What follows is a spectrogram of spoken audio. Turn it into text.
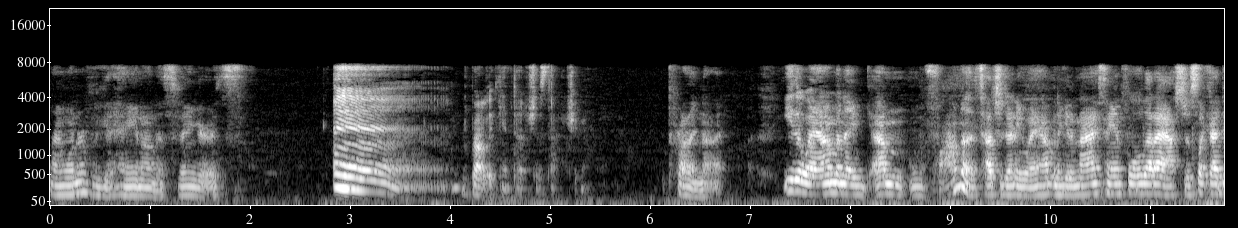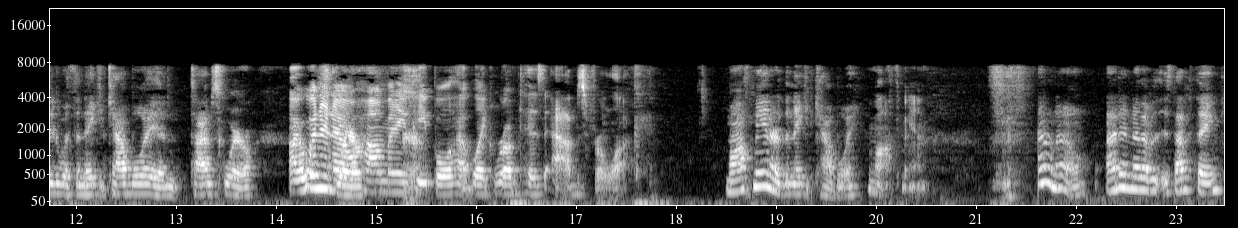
I wonder if we could hang it on his fingers. Eh, probably can't touch the statue. Probably not. Either way, I'm gonna I'm I'm gonna touch it anyway. I'm gonna get a nice handful of that ass, just like I did with the naked cowboy in Times Square. I want to know how many people have like rubbed his abs for luck. Mothman or the naked cowboy? Mothman. I don't know. I didn't know that was. Is that a thing?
